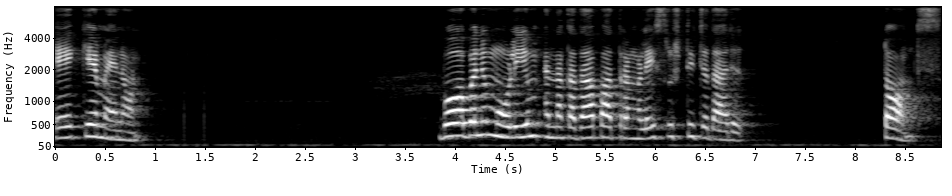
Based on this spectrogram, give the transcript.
A K Menon. ബോബനും മോളിയും എന്ന കഥാപാത്രങ്ങളെ സൃഷ്ടിച്ചതാര്? ടോംസ്.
